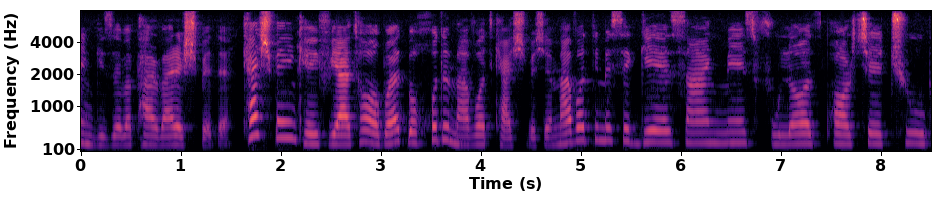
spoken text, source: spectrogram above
برانگیزه و پرورش بده. کشف این کیفیت ها باید با خود مواد کشف بشه. موادی مثل گل سنگ مس فولاد پارچه چوب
